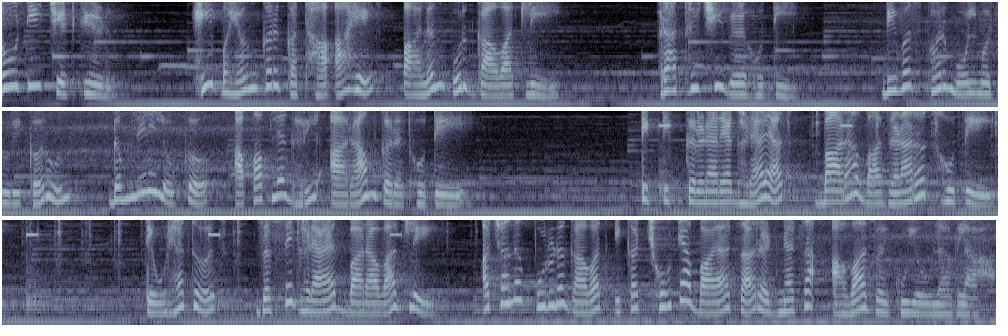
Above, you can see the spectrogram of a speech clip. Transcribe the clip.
छोटी चिटकीण. ही भयंकर कथा आहे पालनपूर गावातली. रात्रीची वेळ होती. दिवसभर मोलमजुरी करून दमलेली लोक आपापल्या घरी आराम करत होते. टिकटिक करणाऱ्या घड्याळ्यात बारा वाजणारच होते. तेवढ्यातच जसे घड्याळ्यात बारा वाजले अचानक पूर्ण गावात एका छोट्या बाळाचा रडण्याचा आवाज ऐकू येऊ लागला.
